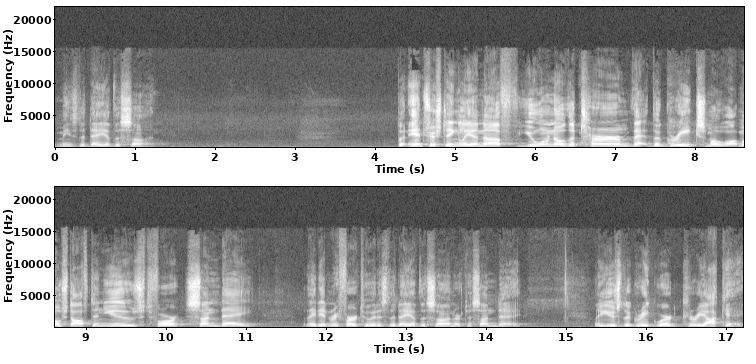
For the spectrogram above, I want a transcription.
It means the day of the sun. But interestingly enough, you want to know the term that the Greeks most often used for Sunday? They didn't refer to it as the day of the sun or to Sunday. They used the Greek word kuriake,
